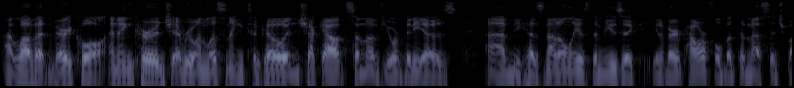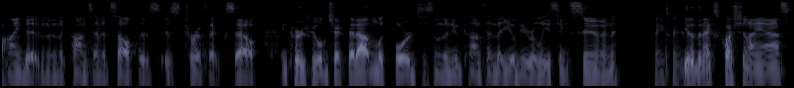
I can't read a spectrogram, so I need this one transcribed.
I love it. Very cool. And I encourage everyone listening to go and check out some of your videos uh, because not only is the music you know very powerful, but the message behind it and then the content itself is is terrific. So encourage people to check that out and look forward to some of the new content that you'll be releasing soon. Thanks, man. You know, the next question I ask,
